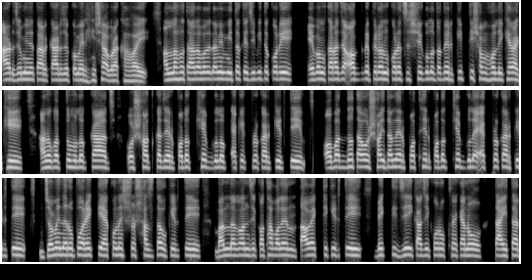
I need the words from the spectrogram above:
আর জমিনে তার কার্যক্রমের হিসাব রাখা হয়। আল্লাহ তাআলা বলেন, আমি মৃতকে জীবিত করি এবং তারা যা অগ্রে প্রেরণ করেছে সেগুলো তাদের কীর্তিসমূহ লিখে রাখি। আনুগত্যমূলক কাজ ও সৎ কাজের পদক্ষেপগুলো এক এক প্রকার কীর্তি। অবাধ্যতা ও শয়তানের পথের পদক্ষেপগুলো এক প্রকার কীর্তি। জমিনের উপর একটি একনিষ্ঠ সাজদাও কীর্তি। বান্দাগণ যে কথা বলেন তাও একটি কীর্তি। ব্যক্তি যেই কাজই করুক না কেন তাই তার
